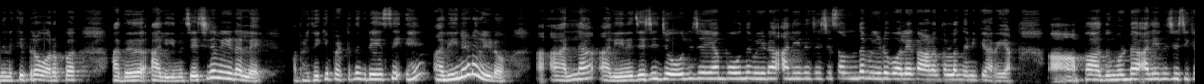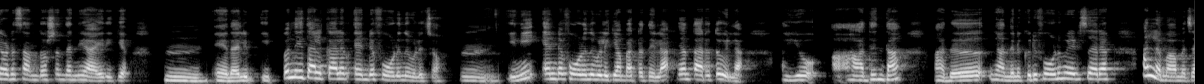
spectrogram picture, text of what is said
നിനക്ക് ഇത്ര ഉറപ്പ്. അത് അലീന ചേച്ചിയുടെ വീടല്ലേ? അപ്പോഴത്തേക്ക് പെട്ടെന്ന് ഗ്രേസി ഏ അലീനയുടെ വീടോ? അല്ല അലീന ചേച്ചി ജോലി ചെയ്യാൻ പോകുന്ന വീട്. അലീന ചേച്ചി സ്വന്തം വീട് പോലെ കാണത്തുള്ളൂ എന്ന് എനിക്കറിയാം അപ്പൊ അതുകൊണ്ട് അലീന ചേച്ചിക്ക് അവിടെ സന്തോഷം തന്നെ ആയിരിക്കും. ഉം ഏതായാലും ഇപ്പൊ നീ തൽക്കാലം എന്റെ ഫോണിൽ നിന്ന് വിളിച്ചോ. ഉം ഇനി എന്റെ ഫോണിൽ നിന്ന് വിളിക്കാൻ പറ്റത്തില്ല. ഞാൻ തരത്തുമില്ല. അയ്യോ അതെന്താ? അത് ഞാൻ നിനക്കൊരു ഫോൺ മേടിച്ചു തരാം. അല്ല മാമച്ച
